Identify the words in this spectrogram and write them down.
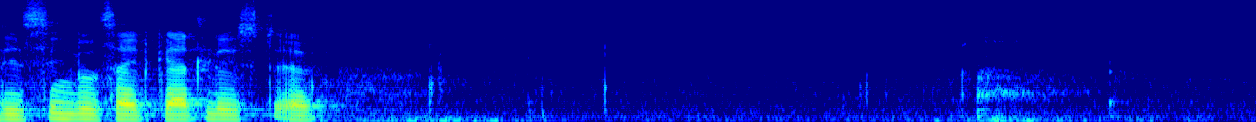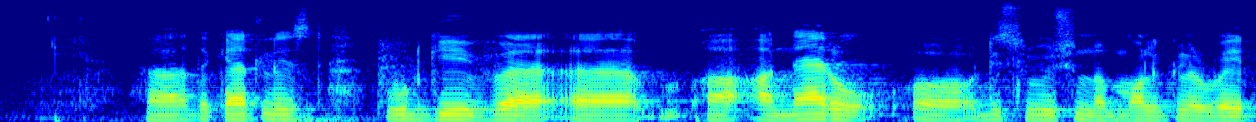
this single site catalyst the catalyst would give uh, uh, a narrow distribution of molecular weight.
